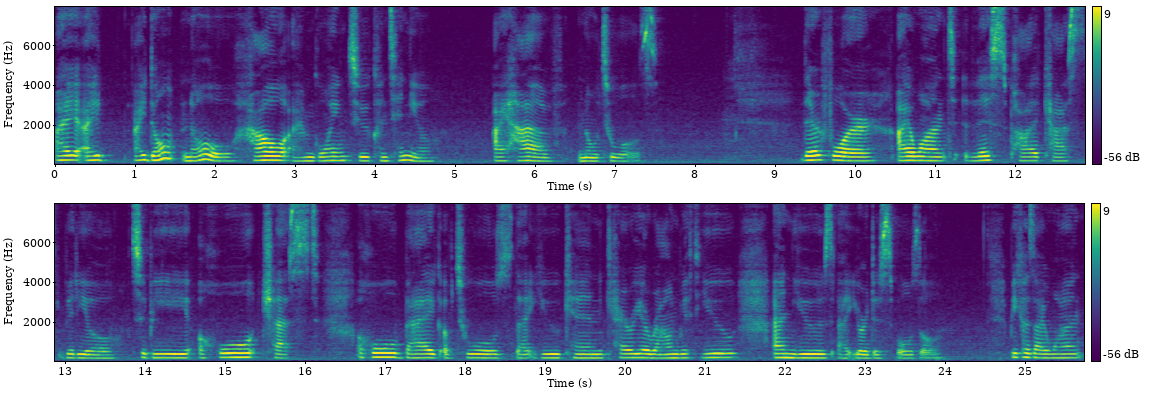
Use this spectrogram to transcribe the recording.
I, I, I don't know how I'm going to continue. I have no tools. Therefore, I want this podcast video to be a whole chest a whole bag of tools that you can carry around with you and use at your disposal. Because I want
